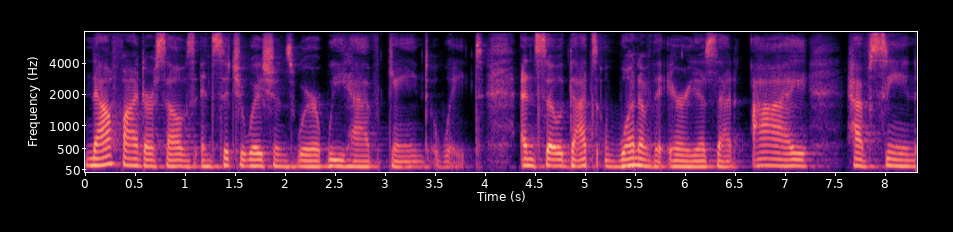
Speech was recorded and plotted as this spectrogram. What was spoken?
now find ourselves in situations where we have gained weight. And so that's one of the areas that I have seen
